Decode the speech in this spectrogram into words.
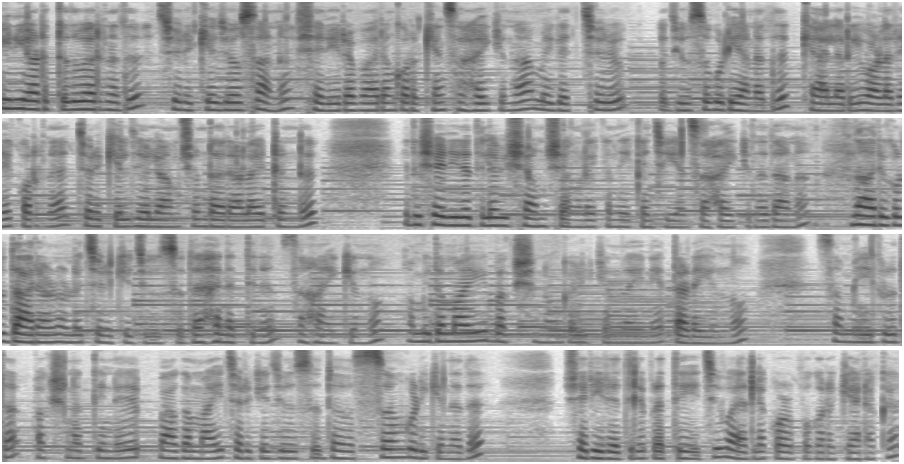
ഇനി അടുത്തത് വരുന്നത് ചുരക്കിയ ജ്യൂസാണ്. ശരീരഭാരം കുറയ്ക്കാൻ സഹായിക്കുന്ന മികച്ചൊരു ജ്യൂസ് കൂടിയാണത്. കാലറി വളരെ കുറഞ്ഞ ചുരക്കിയൽ ജലാംശം ധാരാളമായിട്ടുണ്ട്. ഇത് ശരീരത്തിലെ വിഷാംശങ്ങളെയൊക്കെ നീക്കം ചെയ്യാൻ സഹായിക്കുന്നതാണ്. നാരുകൾ ധാരാളമുള്ള ചുരക്കിയ ജ്യൂസ് ദഹനത്തിന് സഹായിക്കുന്നു. അമിതമായി ഭക്ഷണം കഴിക്കുന്നതിനെ തടയുന്നു. സമീകൃത ഭക്ഷണത്തിന്റെ ഭാഗമായി ചുരക്കിയ ജ്യൂസ് ദിവസവും കുടിക്കുന്നത് ശരീരത്തിൽ പ്രത്യേകിച്ച് വയറിലെ കൊഴുപ്പ് കുറയ്ക്കാനൊക്കെ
